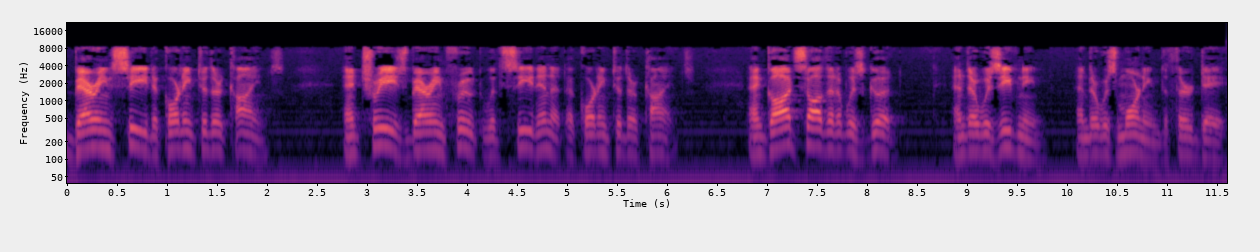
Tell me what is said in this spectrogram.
bearing seed according to their kinds, and trees bearing fruit with seed in it according to their kinds. And God saw that it was good. And there was evening, and there was morning the third day.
